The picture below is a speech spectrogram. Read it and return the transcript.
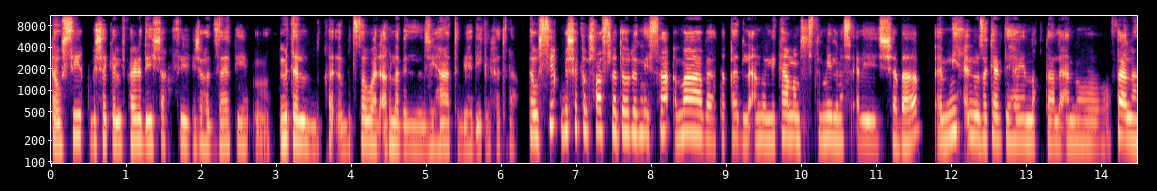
توثيق بشكل فردي شخصي جهد ذاتي مثل بتصور أغلب الجهات بهديك الفترة. توثيق بشكل خاص لدور النساء ما بعتقد لأنه اللي كانوا مستلمين لمسألة الشباب. منيح إنه ذكرتي هاي النقطة لأنه فعلا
